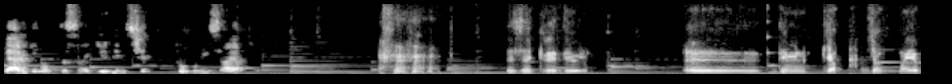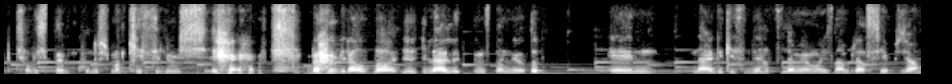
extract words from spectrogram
vergi noktasına girdiğimiz için topun iyisi hayat yok. Teşekkür ediyorum. Ee, demin yap, yapmaya çalıştığım konuşma kesilmiş. ben biraz daha ilerlettim sanıyordum. Ee, nerede kesildiğini hatırlamıyorum o yüzden biraz şey yapacağım.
